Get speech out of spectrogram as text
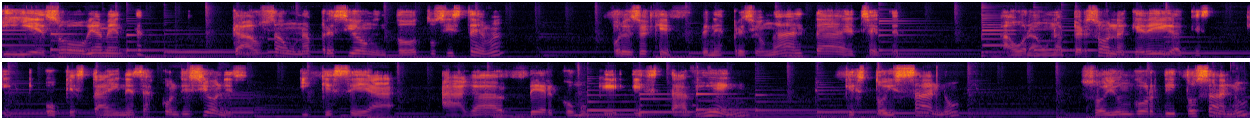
y eso obviamente causa una presión en todo tu sistema. Por eso es que tenés presión alta, etc. Ahora, una persona que diga que, o que está en esas condiciones y que sea haga ver como que está bien, que estoy sano, soy un gordito sano,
